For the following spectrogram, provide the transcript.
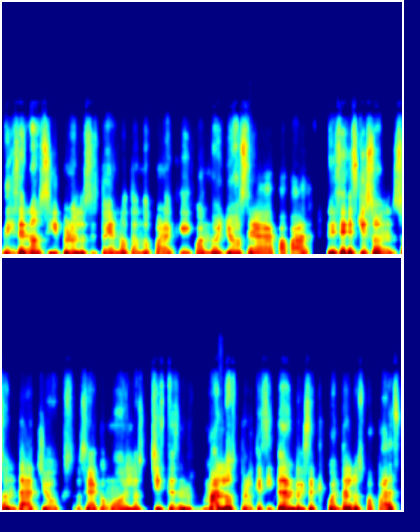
Dice, no, sí, pero los estoy anotando para que cuando yo sea papá, dice, es que son, son dad jokes, o sea, como los chistes malos, pero que sí te dan risa que cuentan los papás.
